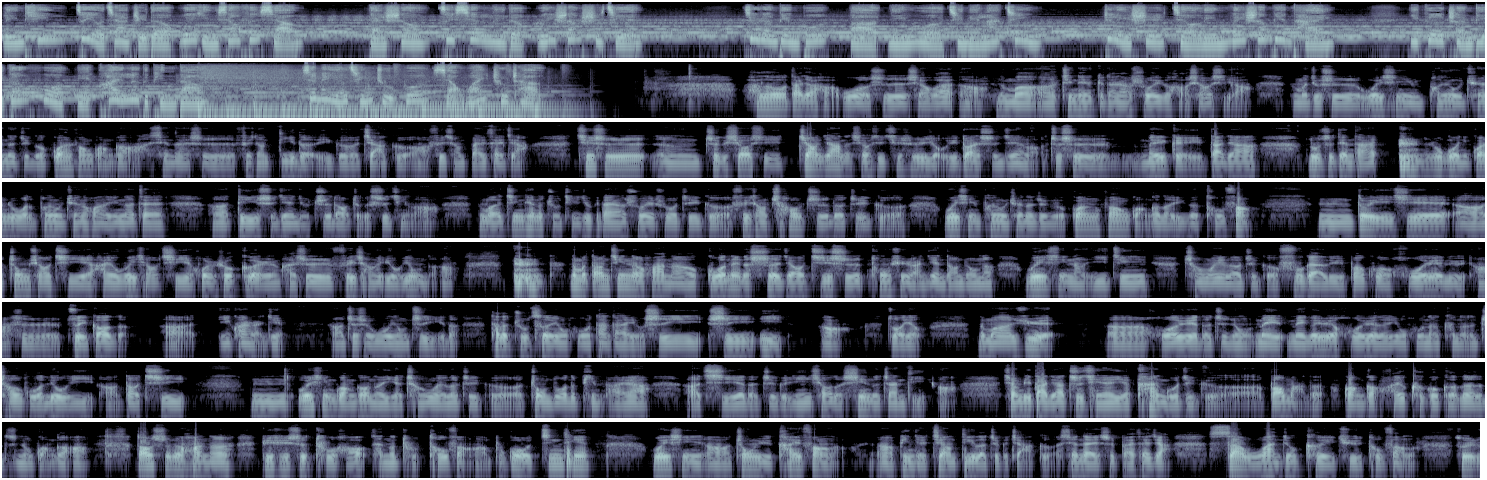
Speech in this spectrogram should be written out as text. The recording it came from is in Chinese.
聆听最有价值的微营销分享，感受最绚丽的微商世界。就让电波把你我距离拉近。这里是九零微商电台，一个传递干货与快乐的频道。下面有请主播小歪出场。Hello，大家好，我是小歪啊。那么，今天给大家说一个好消息啊。那么就是微信朋友圈的这个官方广告啊，现在是非常低的一个价格啊，非常白菜价。其实，嗯，这个消息降价的消息其实有一段时间了，只是没给大家录制电台。如果你关注我的朋友圈的话，应该在呃第一时间就知道这个事情了啊。那么今天的主题就给大家说一说这个非常超值的这个微信朋友圈的这个官方广告的一个投放。嗯，对一些呃中小企业还有微小企业或者说个人还是非常有用的啊。那么当今的话呢，国内的社交即时通讯软件当中呢，微信呢已经成为了这个覆盖率包括活跃率啊是最高的啊一款软件啊，这是毋庸置疑的。它的注册用户大概有十一亿十一亿啊左右，那么月。呃，活跃的这种每每个月活跃的用户呢，可能超过六亿啊到七亿。嗯，微信广告呢，也成为了这个众多的品牌啊啊企业的这个营销的新的战地啊。想必大家之前也看过这个宝马的广告，还有可口可乐的这种广告啊。当时的话呢，必须是土豪才能投投放啊。不过今天，微信啊，终于开放了。啊，并且降低了这个价格，现在也是白菜价，三五万就可以去投放了。所以，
